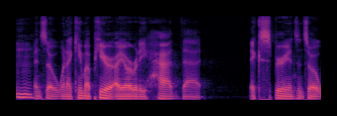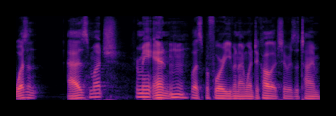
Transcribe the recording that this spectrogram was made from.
Mm-hmm. And so when I came up here, I already had that experience. And so it wasn't as much for me. And Mhm. plus, before even I went to college, there was a time,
